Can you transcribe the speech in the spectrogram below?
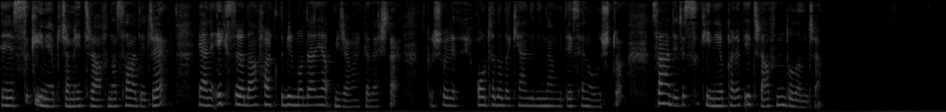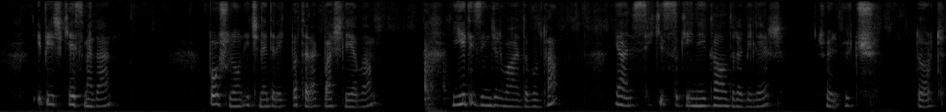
Ee, sık iğne yapacağım etrafına sadece. Yani ekstradan farklı bir model yapmayacağım arkadaşlar. Şöyle ortada da kendiliğinden bir desen oluştu. Sadece sık iğne yaparak etrafını dolanacağım ipi hiç kesmeden boşluğun içine direkt batarak başlayalım. 7 zincir vardı burada. Yani 8 sık iğneyi kaldırabilir. Şöyle 3 4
